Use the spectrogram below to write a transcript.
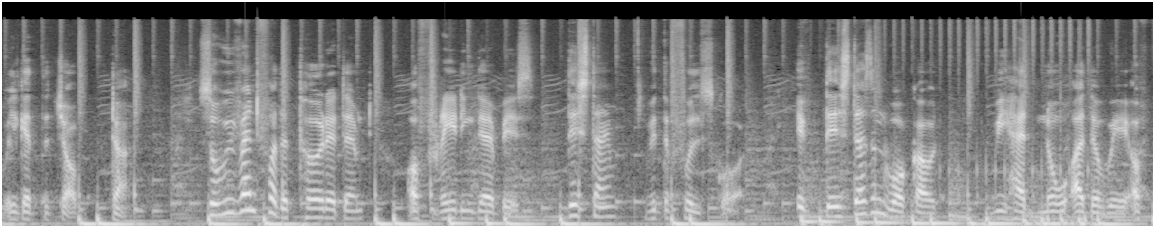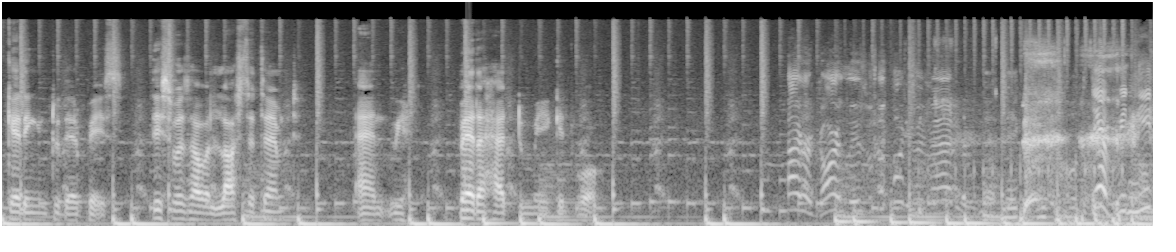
will get the job done. So we went for the third attempt of raiding their base, this time with the full squad. If this doesn't work out, we had no other way of getting into their base. This was our last attempt and we better had to make it work. Regardless, what the fuck does it matter? Yeah, we need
